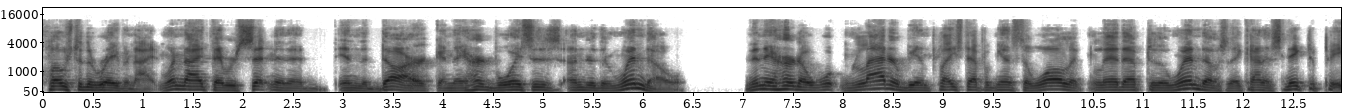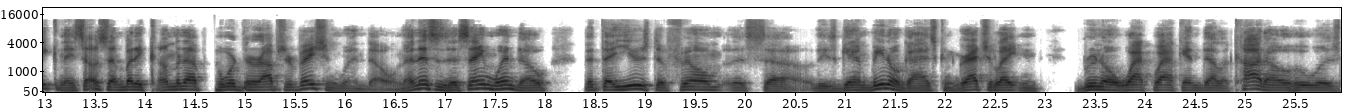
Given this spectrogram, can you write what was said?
close to the Ravenite. One night they were sitting in a in the dark and they heard voices under their window. And then they heard a ladder being placed up against the wall that led up to the window. So they kind of sneaked a peek and they saw somebody coming up toward their observation window. And this is the same window that they used to film this uh, these Gambino guys congratulating Bruno Whack Whack Indelicato, who was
